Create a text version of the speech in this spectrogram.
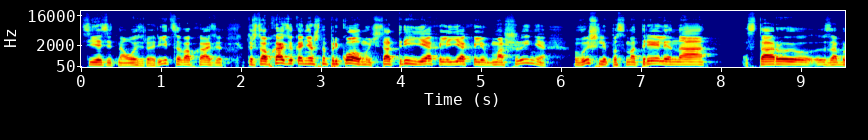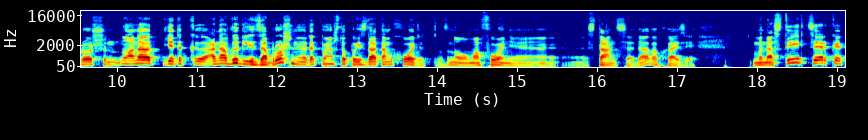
съездить на озеро Рица в Абхазию. Потому что в Абхазию, конечно, прикол, мы часа три ехали, ехали в машине, вышли, посмотрели на старую заброшенную, ну она, я так, она выглядит заброшенной, я так понял, что поезда там ходят в Новом Афоне, э, станция, да, в Абхазии. Монастырь, церковь,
